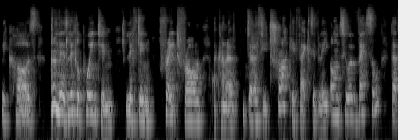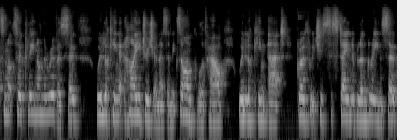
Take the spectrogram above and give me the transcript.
because there's little point in lifting freight from a kind of dirty truck effectively onto a vessel that's not so clean on the river. So we're looking at hydrogen as an example of how we're looking at growth which is sustainable and green. So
